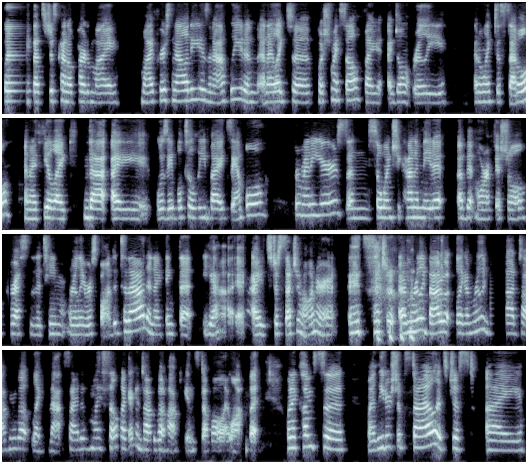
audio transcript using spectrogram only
like that's just kind of part of my my personality as an athlete and, and I like to push myself. I, I don't really I don't like to settle. And I feel like that I was able to lead by example for many years. And so when she kind of made it a bit more official, the rest of the team really responded to that. And I think that, yeah, I, it's just such an honor. It's such a, I'm really bad about, like, I'm really bad talking about like that side of myself. Like, I can talk about hockey and stuff all I want. But when it comes to my leadership style, it's just, I,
